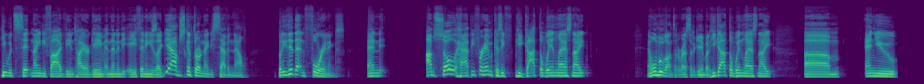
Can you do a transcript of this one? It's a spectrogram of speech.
he would sit 95 the entire game and then in the eighth inning he's like yeah i'm just gonna throw 97 now but he did that in four innings and I'm so happy for him because he he got the win last night. And we'll move on to the rest of the game, but he got the win last night. Um and you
